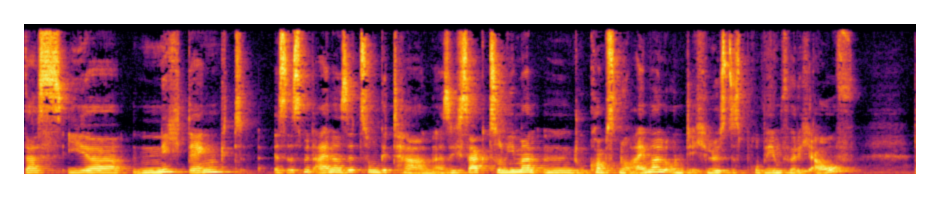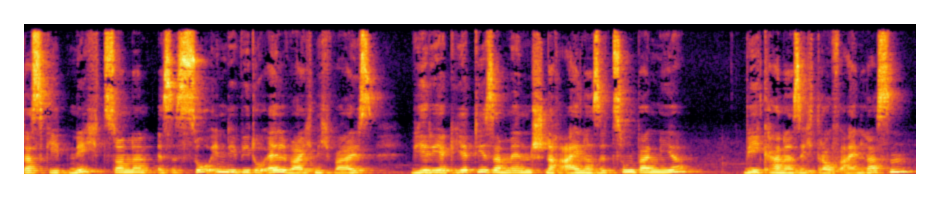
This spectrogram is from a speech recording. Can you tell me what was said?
dass ihr nicht denkt, es ist mit einer Sitzung getan. Also ich sage zu niemandem, du kommst nur einmal und ich löse das Problem für dich auf. Das geht nicht, sondern es ist so individuell, weil ich nicht weiß, wie reagiert dieser Mensch nach einer Sitzung bei mir, wie kann er sich darauf einlassen,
